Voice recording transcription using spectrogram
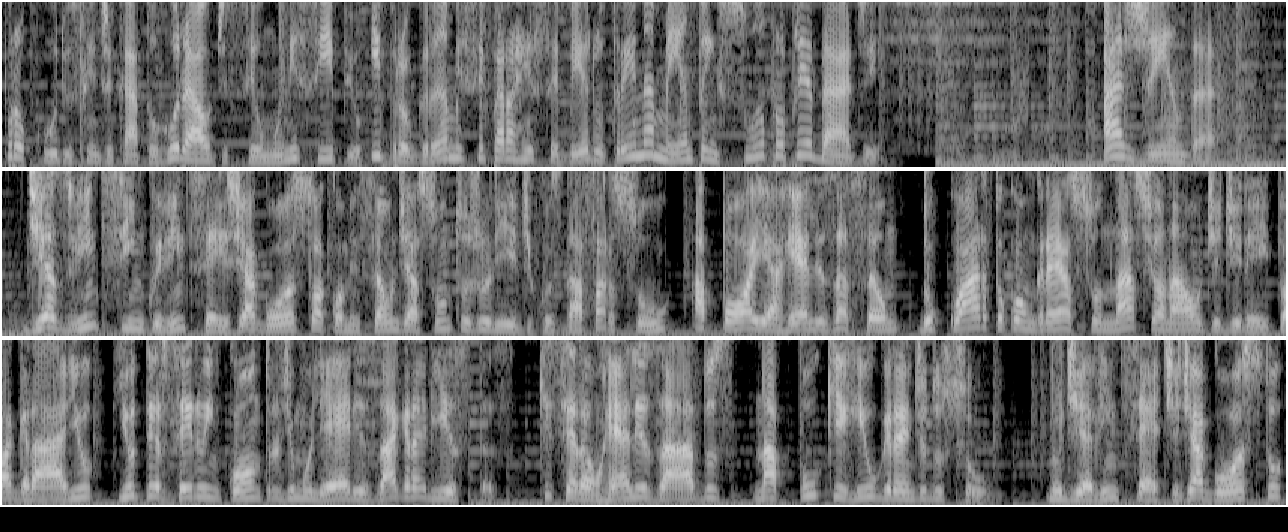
Procure o Sindicato Rural de seu município e programe-se para receber o treinamento em sua propriedade. Agenda Dias 25 e 26 de agosto, a Comissão de Assuntos Jurídicos da Farsul apoia a realização do 4 Congresso Nacional de Direito Agrário e o terceiro encontro de mulheres agraristas, que serão realizados na PUC Rio Grande do Sul. No dia 27 de agosto,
